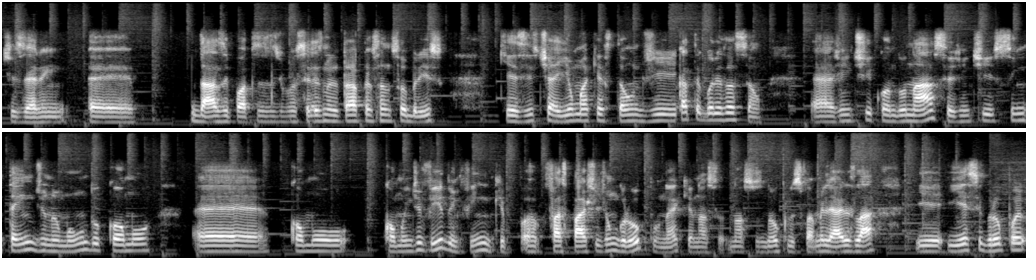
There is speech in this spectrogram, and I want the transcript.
quiserem é, dar as hipóteses de vocês, mas eu tava pensando sobre isso que existe aí uma questão de categorização. É, a gente, quando nasce, a gente se entende no mundo como, é, como, como indivíduo, enfim, que faz parte de um grupo, né, que é nosso, nossos núcleos familiares lá, e, e esse grupo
